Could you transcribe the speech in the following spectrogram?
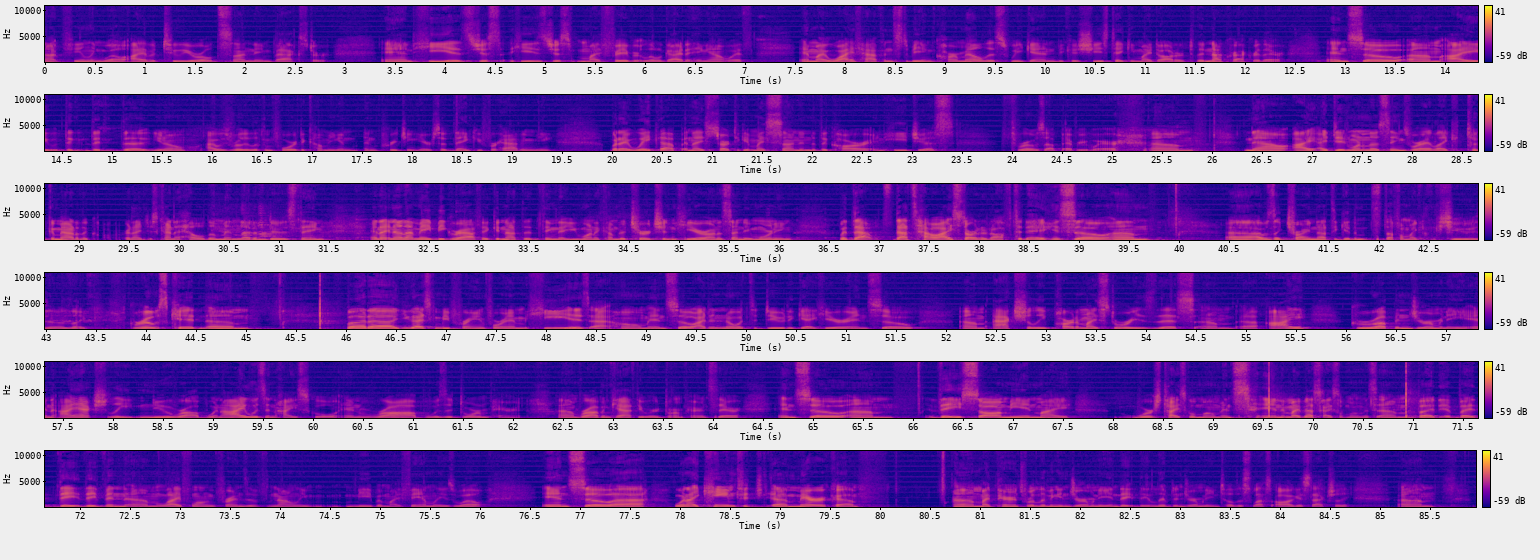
not feeling well, I have a two year old son named Baxter. And he is just, he's just my favorite little guy to hang out with. And my wife happens to be in Carmel this weekend because she's taking my daughter to the Nutcracker there. And so um, I, the, the, the, you know, I was really looking forward to coming and, and preaching here. So thank you for having me. But I wake up and I start to get my son into the car, and he just throws up everywhere. Um, now, I, I did one of those things where I like took him out of the car and I just kind of held him and let him do his thing. And I know that may be graphic and not the thing that you want to come to church and hear on a Sunday morning, but that, that's how I started off today. So um, uh, I was like trying not to get stuff on my shoes, and I was like, gross, kid. Um, but uh, you guys can be praying for him. He is at home, and so I didn't know what to do to get here. And so, um, actually, part of my story is this: um, uh, I grew up in Germany, and I actually knew Rob when I was in high school, and Rob was a dorm parent. Um, Rob and Kathy were dorm parents there, and so um, they saw me in my worst high school moments and in my best high school moments. Um, but but they they've been um, lifelong friends of not only me but my family as well. And so uh, when I came to America. Um, my parents were living in Germany, and they, they lived in Germany until this last August, actually.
